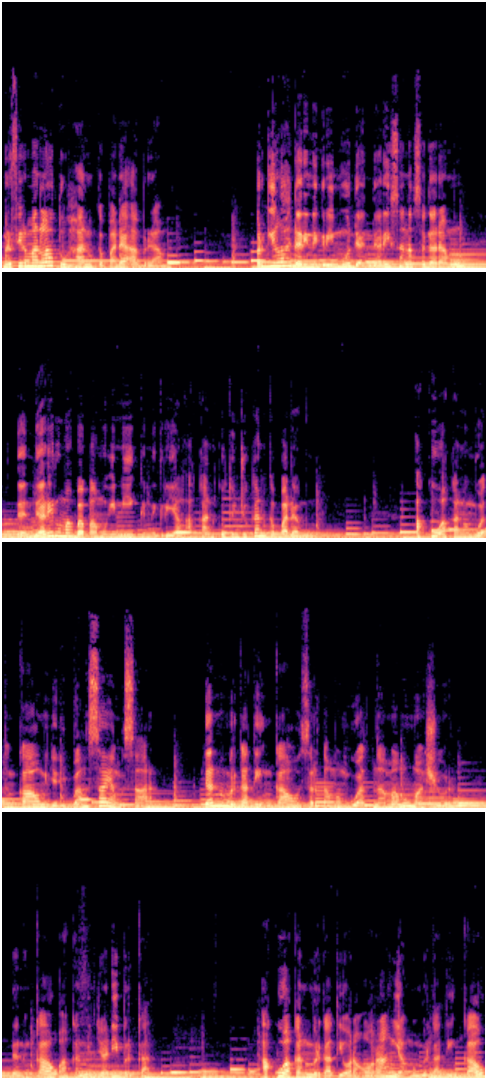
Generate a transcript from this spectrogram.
Berfirmanlah Tuhan kepada Abram, Pergilah dari negerimu dan dari sanak saudaramu dan dari rumah bapamu ini ke negeri yang akan kutunjukkan kepadamu. Aku akan membuat engkau menjadi bangsa yang besar dan memberkati engkau serta membuat namamu masyur dan engkau akan menjadi berkat. Aku akan memberkati orang-orang yang memberkati engkau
